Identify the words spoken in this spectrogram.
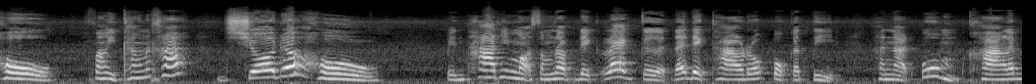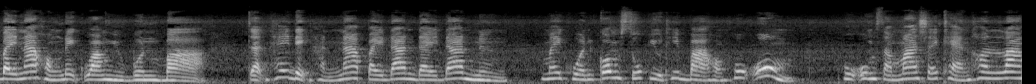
hold ฟังอีกครั้งนะคะ the shoulder hold เป็นท่าที่เหมาะสำหรับเด็กแรกเกิดและเด็กทารกปกติ ขนาดอุ้ม คางและใบหน้าของเด็กวางอยู่บนบ่า จัดให้เด็กหันหน้าไปด้านใดด้านหนึ่ง ไม่ควรก้มซุกอยู่ที่บ่าของผู้อุ้ม ผู้อุ้มสามารถใช้แขนท่อนล่าง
